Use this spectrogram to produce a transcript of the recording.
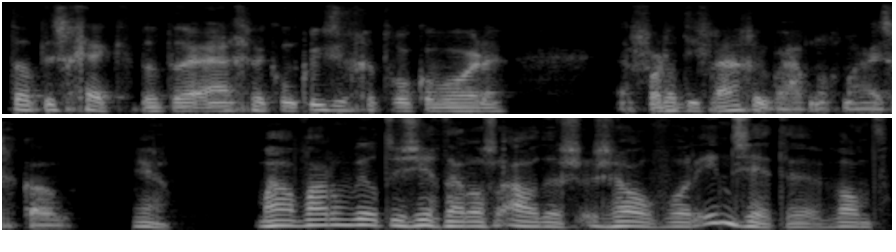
dat is gek, dat er eigenlijk conclusies getrokken worden voordat die vraag überhaupt nog maar is gekomen. Ja, maar waarom wilt u zich daar als ouders zo voor inzetten? Want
